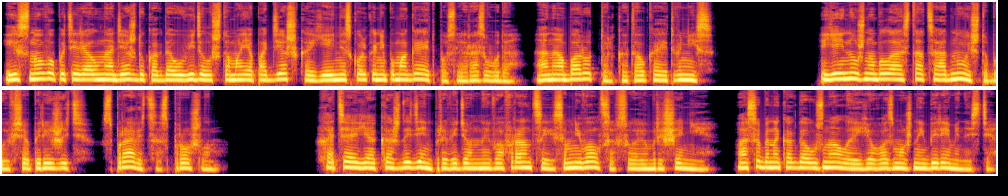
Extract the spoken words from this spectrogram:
И снова потерял надежду, когда увидел, что моя поддержка ей нисколько не помогает после развода, а наоборот только толкает вниз. Ей нужно было остаться одной, чтобы все пережить, справиться с прошлым. Хотя я каждый день, проведенный во Франции, сомневался в своем решении, особенно когда узнала о ее возможной беременности.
